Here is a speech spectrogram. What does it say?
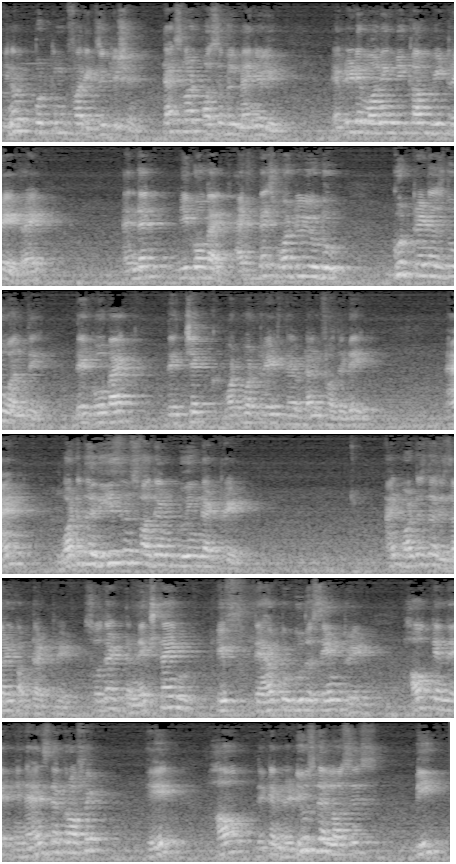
you know, put in for execution. That's not possible manually. Every day morning we come, we trade, right? And then we go back. At best, what do you do? Good traders do one thing. They go back, they check what what trades they have done for the day, and what are the reasons for them doing that trade, and what is the result of that trade. So that the next time, if they have to do the same trade, how can they enhance their profit? A, how they can reduce their losses. B.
